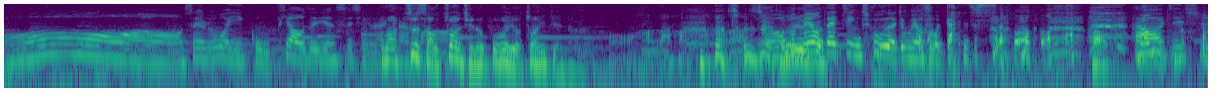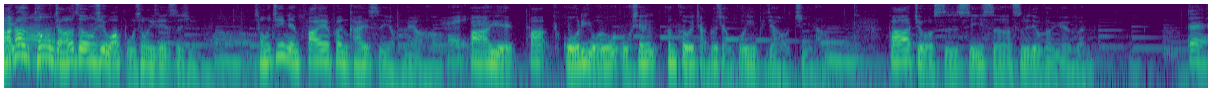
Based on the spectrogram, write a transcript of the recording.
哦，所以如果以股票这件事情来看，那至少赚钱的部分有赚一点的。哦，好了好了，我们没有再进出的就没有什么感受。好，好继续。好，那同我讲到这东西，我要补充一件事情。从今年八月份开始有没有哈？八月八国历，我我先跟各位讲，都讲国历比较好记哈。嗯。八九十十一十二是不是六个月份？对。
